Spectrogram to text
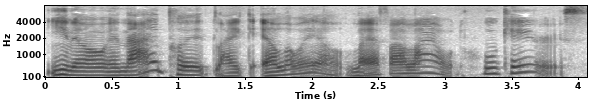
you know, and I put like LOL, laugh out loud. Who cares?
